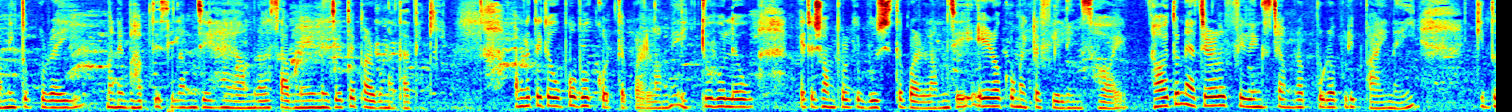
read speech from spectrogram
আমি তো পুরাই মানে ভাবতেছিলাম যে হ্যাঁ আমরা সাবমেরিনে যেতে পারব না, তাতে কি আমরা তো এটা উপভোগ করতে পারলাম। একটু হলেও এটা সম্পর্কে বুঝতে পারলাম যে এরকম একটা ফিলিংস হয়। হয়তো ন্যাচারাল ফিলিংসটা আমরা পুরোপুরি পাই নাই, কিন্তু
